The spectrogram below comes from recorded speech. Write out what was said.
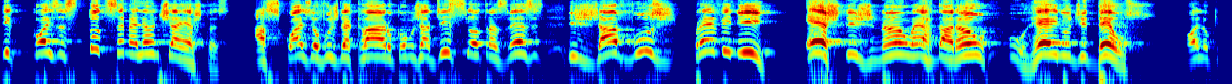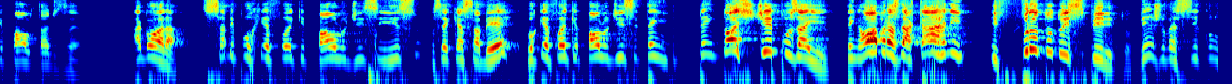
e coisas tudo semelhante a estas, as quais eu vos declaro, como já disse outras vezes, e já vos preveni: estes não herdarão o reino de Deus. Olha o que Paulo está dizendo. Agora, sabe por que foi que Paulo disse isso? Você quer saber? Por que foi que Paulo disse? Tem, tem dois tipos aí: tem obras da carne e fruto do espírito. Veja o versículo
